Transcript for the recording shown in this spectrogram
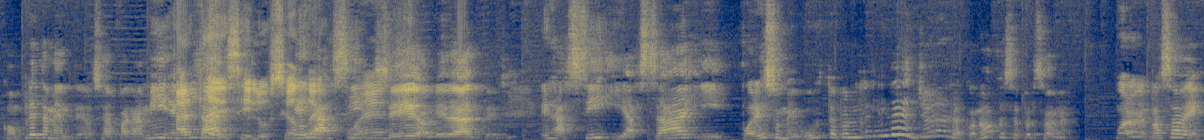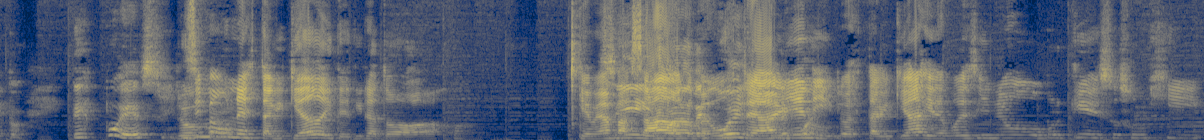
completamente. O sea, para mí Alta desilusión es así. Sí, olvídate. Es así y asá y por eso me gusta, pero en realidad yo no la conozco a esa persona. Bueno, me pasaba esto. Después. Yo Encima una stalkeada y te tira todo abajo. Que me ha pasado, que me guste a alguien y lo stalkeas y después decís, no, ¿por qué? Eso es un hit.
